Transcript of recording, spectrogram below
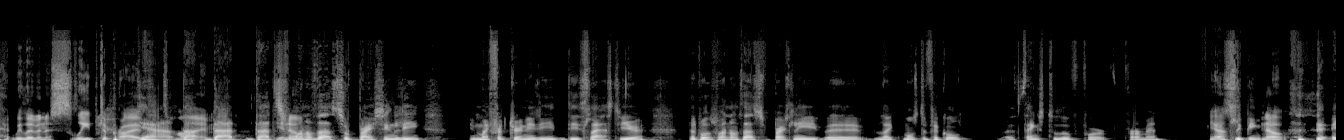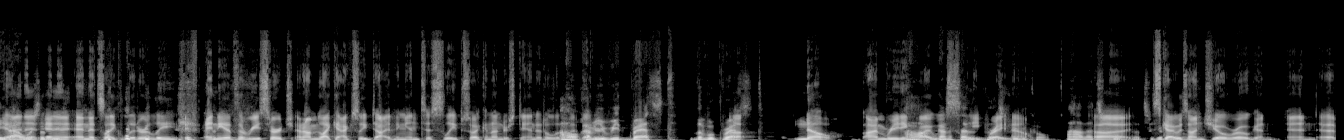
we live in a sleep deprived yeah time, that that that's you know? one of the surprisingly in my fraternity this last year that was one of the surprisingly uh, like most difficult uh, things to do for for men yeah. Sleeping. No. Yeah and, it, and, and, it's like literally if any of the research and i'm like actually diving into sleep so i can understand it a little oh, bit better. have you read rest? The book uh, rest? no I'm reading oh, Why We Sleep right now. Cool. Ah, that's uh, cool. That's this guy was on Joe Rogan, and uh,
